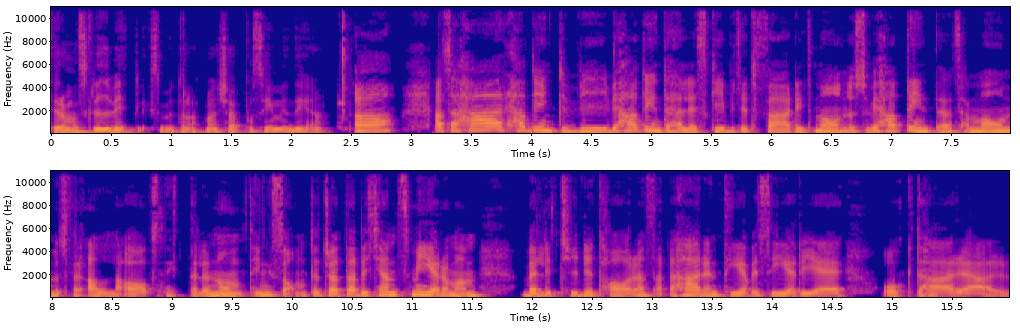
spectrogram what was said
det de har skrivit liksom, utan att man kör på sin idé. Ja, alltså här hade inte vi, vi hade inte heller skrivit ett färdigt manus, så vi hade inte ens manus för alla avsnitt eller någonting sånt. Jag tror att det hade känts mer om man väldigt tydligt har en så här, det här är en tv-serie och det här är,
